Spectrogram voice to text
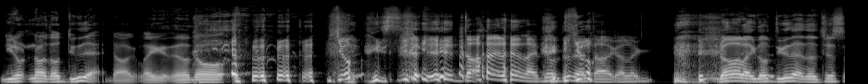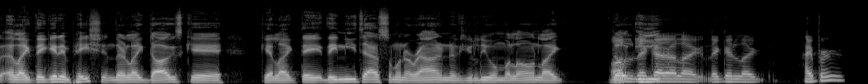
You don't know they'll do that, dog. Like they'll, they'll Yo, dog, like don't do Yo. that, dog. I'm like, no, like they'll do that. They'll just uh, like they get impatient. They're like dogs get get like they they need to have someone around, and if you leave them alone, like they'll oh, they eat, gotta like they get like hyper.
